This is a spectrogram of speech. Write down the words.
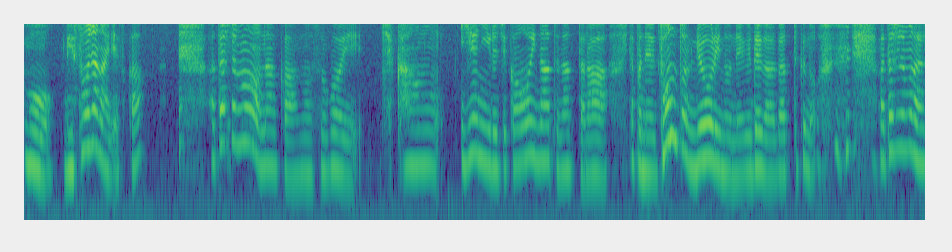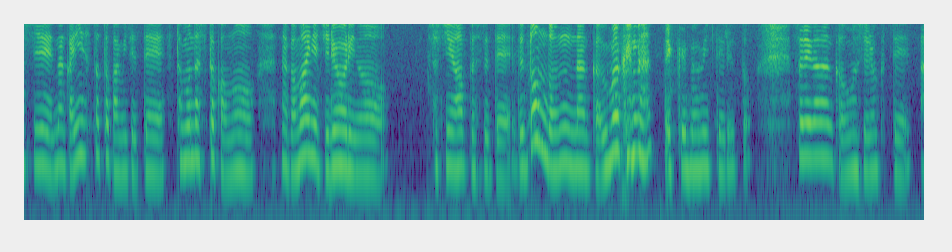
もう理想じゃないですか？私もなんかもうすごい時間家にいる時間多いなってなったらやっぱねどんどん料理のね腕が上がってくの。私もだしなんかインスタとか見てて友達とかもなんか毎日料理の写真アップしててでどんどんなんか上手くなってくの見てると。それがなんか面白くてあ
